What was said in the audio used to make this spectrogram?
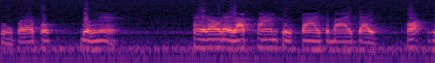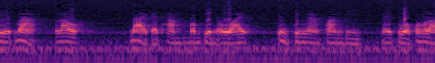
สู่ประพบเบื้องหน้า ให้เราได้รับความสุขกายสบายใจ เพราะเหตุว่าเราได้กระทำบำเพ็ญเอาไว้ ซึ่งคุณงามความดีในตัวของเรา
